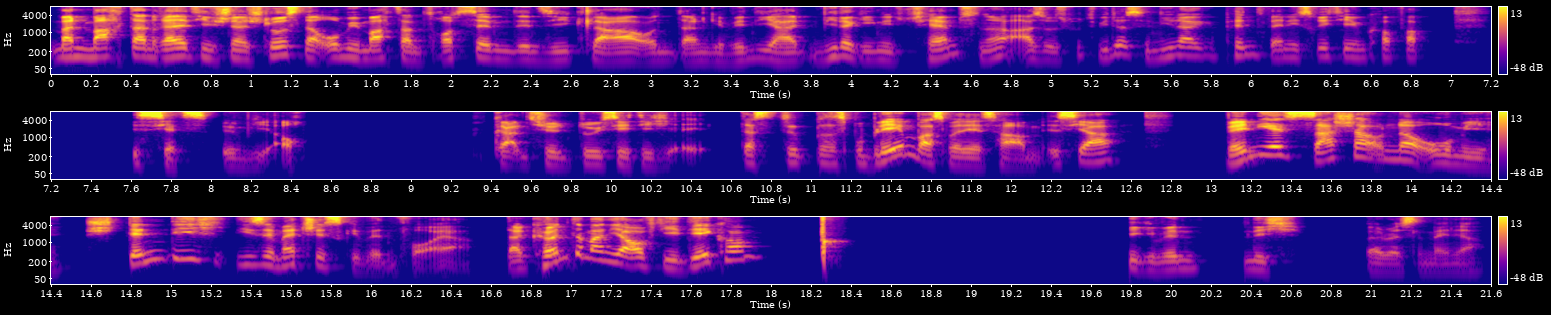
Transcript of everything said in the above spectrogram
man macht dann relativ schnell Schluss. Naomi macht dann trotzdem den Sieg klar und dann gewinnt die halt wieder gegen die Champs. Ne? Also es wird wieder Selina gepinnt, wenn ich es richtig im Kopf habe. Ist jetzt irgendwie auch ganz schön durchsichtig. Das, das Problem, was wir jetzt haben, ist ja, wenn jetzt Sascha und Naomi ständig diese Matches gewinnen vorher, dann könnte man ja auf die Idee kommen, die gewinnen nicht bei WrestleMania.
